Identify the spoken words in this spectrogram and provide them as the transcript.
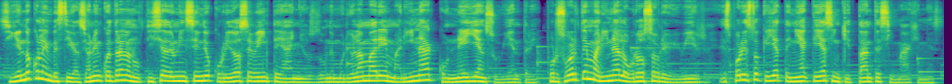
Siguiendo con la investigación encuentran la noticia de un incendio ocurrido hace 20 años, donde murió la madre de Marina con ella en su vientre. Por suerte Marina logró sobrevivir, es por esto que ella tenía aquellas inquietantes imágenes.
